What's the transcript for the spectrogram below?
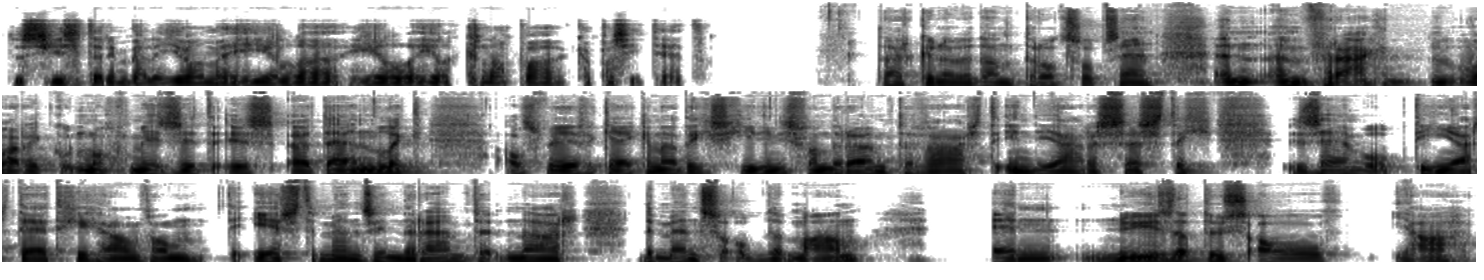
Dus je zit daar in België wel met heel, eh, heel, heel knappe capaciteit. Daar kunnen we dan trots op zijn. En een vraag waar ik nog mee zit is uiteindelijk, als we even kijken naar de geschiedenis van de ruimtevaart in de jaren 60, zijn we op tien jaar tijd gegaan van de eerste mensen in de ruimte naar de mensen op de maan. En nu is dat dus al ja,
